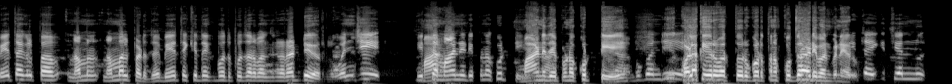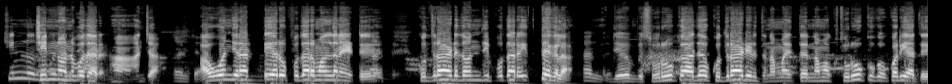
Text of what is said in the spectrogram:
ಬೇತಾಗಲ್ಪ ನಮ್ಮ ನಮ್ಮಲ್ ಪಡೆದು ಬೇತಕ್ಕಿದ್ದಕ್ಕೆ ಪೋದು ಬೋದು ಪುದರ್ ಬಂದಿನ ರಡ್ಡಿ ಇರ್ಲು ಒಂಜಿ ಇತ್ತ ಮಾಣಿಡಿಪನ ಕುಟ್ಟಿ. ಮಾಣಿದೆ ಪುಣ ಕುಟ್ಟಿ ಬುಕೊಂಜಿ ಕೊಳಕೆ ಇರುವತ್ತೂರು ಕೊರತನ ಕುದ್ರಾಡಿ ಬಂದ್ಬಿನೇರು ಚಿನ್ನ ಚೆನ್ನು ಪುದರ್ ಹಾ ಅಂಚ ಅವೊಂಜಿ ಅವು ಒಂಜಿ ರಡ್ಡಿಯರು ಪುದರ್ ಮಲ್ದನ ಇಟ್ಟು ಕುದ್ರಾಡಿದ ಒಂಜಿ ಪುದರ್ ಇತ್ತೆಗಲ. ಸುರುಕಾದ ಕುದ್ರಾಡಿ ಇರ್ತ ನಮ್ಮ ಇತ್ತ ನಮ್ಮ ಸುರೂಕು ಕೊರಿಯಾತೆ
